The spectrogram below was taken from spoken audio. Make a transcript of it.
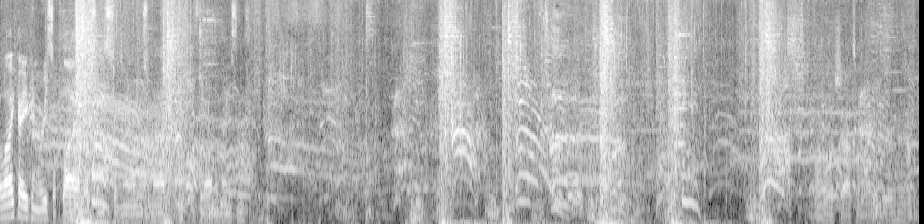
I like how you can resupply on this map with the animation. Oh, shots went right through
